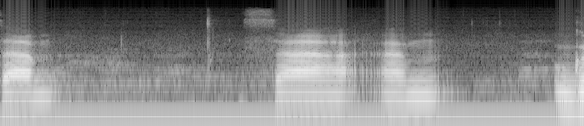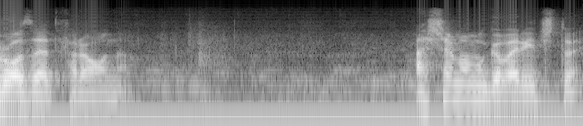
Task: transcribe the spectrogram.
с, с эм, угрозой от фараона. Ашем ему говорит, что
